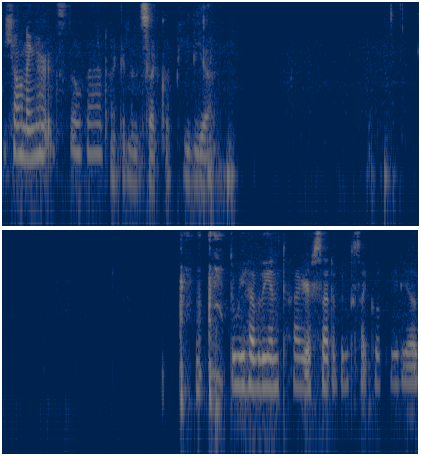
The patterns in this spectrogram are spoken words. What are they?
Yawning hurts so bad. like an encyclopedia. Do we have the entire set of encyclopedias?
